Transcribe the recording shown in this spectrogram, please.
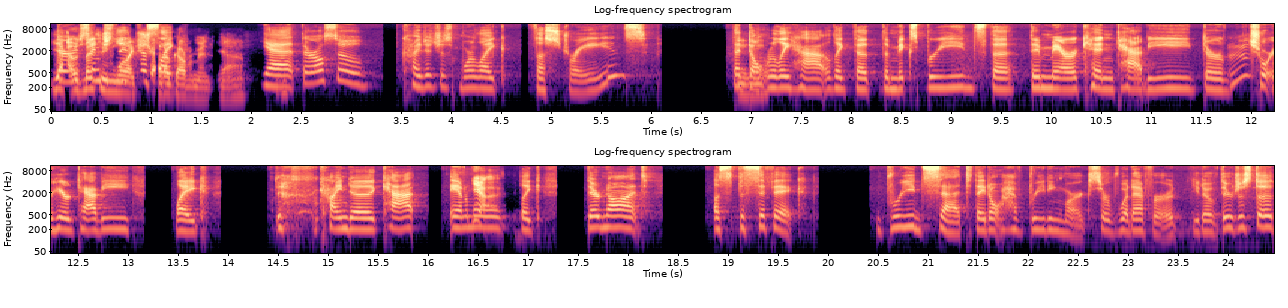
yeah, they're it was meant to be more like shadow like government. Yeah. yeah, they're also kind of just more like the strays that Mhm. don't really have like the the mixed breeds, the the American tabby or Mm. short haired tabby, like kind of cat animal. Yeah. Like they're not a specific breed set. They don't have breeding marks or whatever. You know, they're just a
